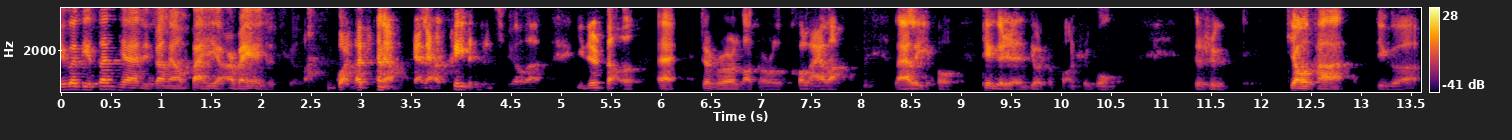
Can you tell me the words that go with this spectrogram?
结果第三天，这张良半夜二半夜就去了，管他天亮不天亮，黑着就去了，一直等。哎，这时候老头后来了，来了以后，这个人就是黄石公，就是教他这个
